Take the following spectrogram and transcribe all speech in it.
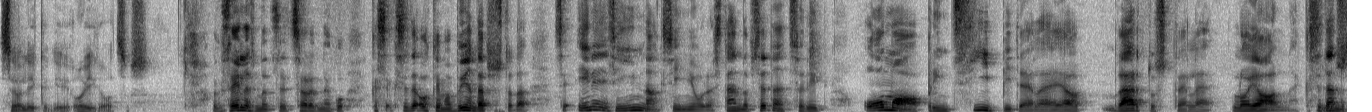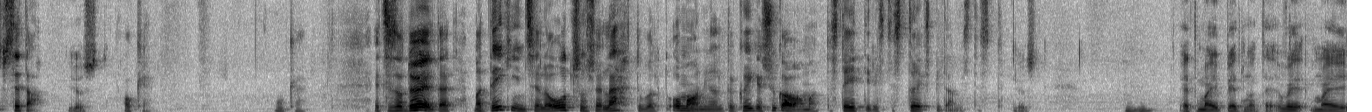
see oli ikkagi õige otsus aga selles mõttes, et sa oled nagu, kas, kas seda, okei okay,, ma püüan täpsustada, see enesehinnang siinjuures tähendab seda, et sa olid oma printsiipidele ja väärtustele lojaalne, kas see just, tähendab seda? just. okei okay., okei okay et sa saad öelda, et ma tegin selle otsuse lähtuvalt oma nii-öelda kõige sügavamatest eetilistest tõekspidamistest. just mm. -hmm. et ma ei petnud või ma ei,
